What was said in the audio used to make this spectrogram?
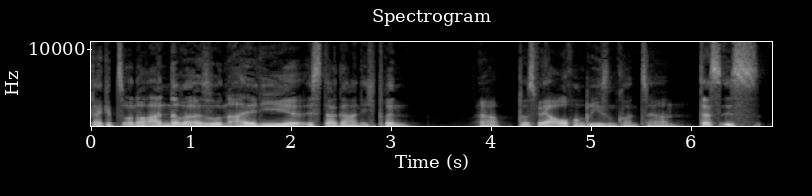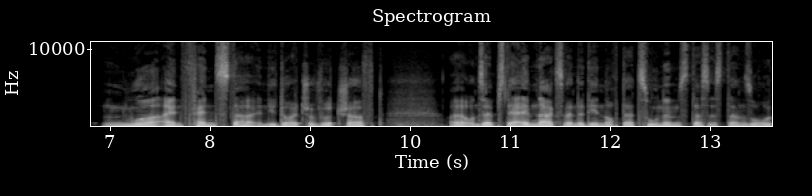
Da gibt es auch noch andere. Also ein Aldi ist da gar nicht drin. Ja, das wäre auch ein Riesenkonzern. Das ist nur ein Fenster in die deutsche Wirtschaft. Äh, und selbst der MDAX, wenn du den noch dazu nimmst, das ist dann so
